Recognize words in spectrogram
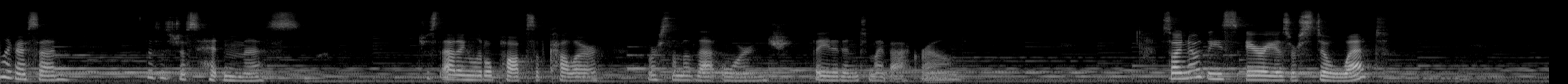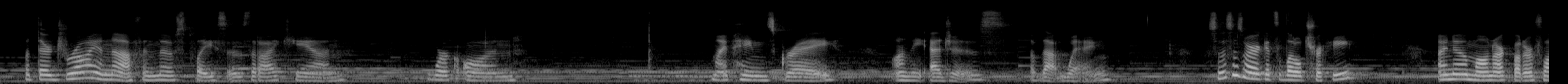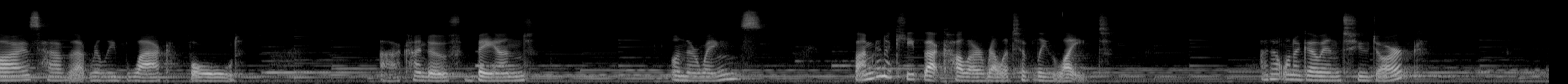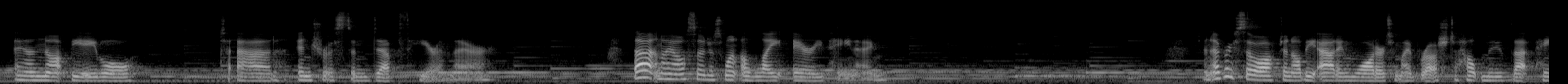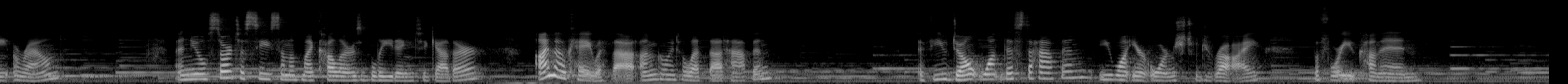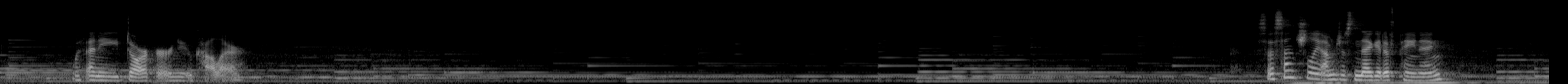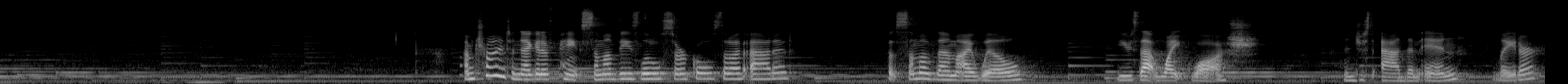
And like I said, this is just hit and miss. Just adding little pops of color where some of that orange faded into my background. So I know these areas are still wet, but they're dry enough in those places that I can work on my Payne's Gray on the edges of that wing. So this is where it gets a little tricky I know monarch butterflies have that really black, bold uh, kind of band on their wings, but I'm gonna keep that color relatively light. I don't wanna go in too dark and not be able to add interest and depth here and there. That and I also just want a light, airy painting. And every so often I'll be adding water to my brush to help move that paint around. And you'll start to see some of my colors bleeding together. I'm okay with that. I'm going to let that happen. If you don't want this to happen, you want your orange to dry before you come in with any darker new color. So essentially I'm just negative painting. I'm trying to negative paint some of these little circles that I've added, but some of them I will use that white gouache and just add them in later.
